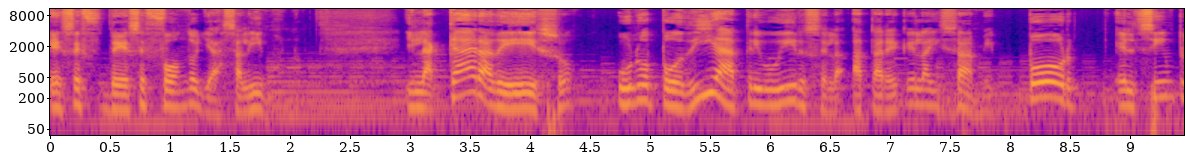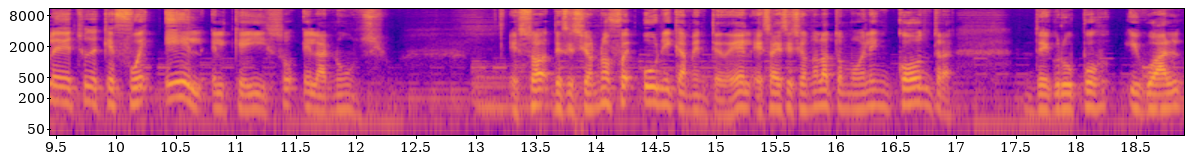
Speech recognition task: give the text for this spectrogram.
ese, de ese fondo ya salimos. Y la cara de eso, uno podía atribuírsela a Tarek El Aizami por el simple hecho de que fue él el que hizo el anuncio. Esa decisión no fue únicamente de él, esa decisión no la tomó él en contra de grupos igual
